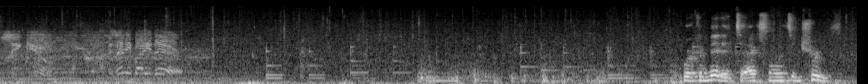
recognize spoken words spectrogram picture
CQ. Is anybody there? We're committed to excellence and truth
